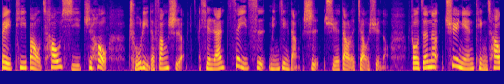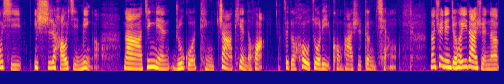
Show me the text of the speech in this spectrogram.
被踢爆抄袭之后处理的方式哦，显然这一次民进党是学到了教训哦。否则呢，去年挺抄袭一尸好几命啊，那今年如果挺诈骗的话，这个后坐力恐怕是更强。那去年九合一大选呢，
